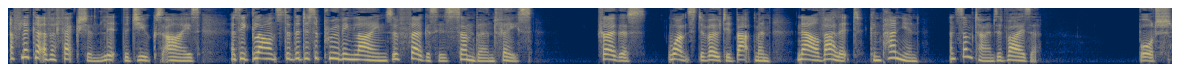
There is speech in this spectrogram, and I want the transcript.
A flicker of affection lit the Duke's eyes as he glanced at the disapproving lines of Fergus's sunburned face. Fergus, once devoted batman, now valet, companion, and sometimes adviser. But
